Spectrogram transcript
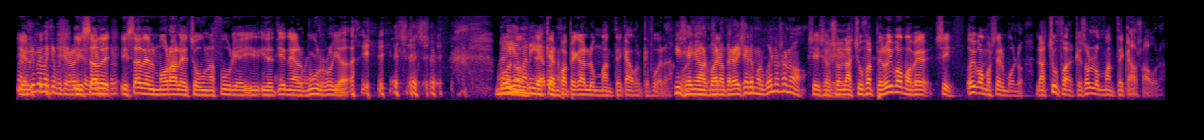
Bueno, el- siempre me ha hecho mucha gracia y sale, y sale el moral hecho una furia y, y detiene al burro y a... Es- es- María, bueno, María, es que bueno. es para pegarle un mantecado al que fuera. Sí, Bueno, señor. Bueno, pero hoy seremos buenos o no? Sí, sí, son las chufas, pero hoy vamos a ver, sí, hoy vamos a ser buenos. Las chufas, que son los mantecados ahora.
